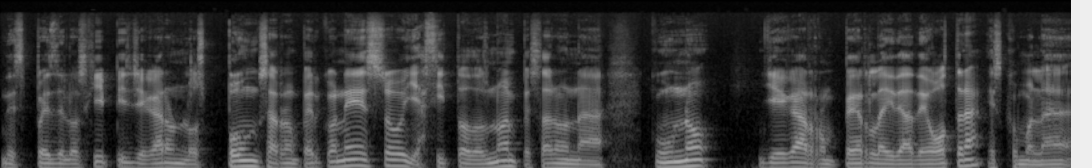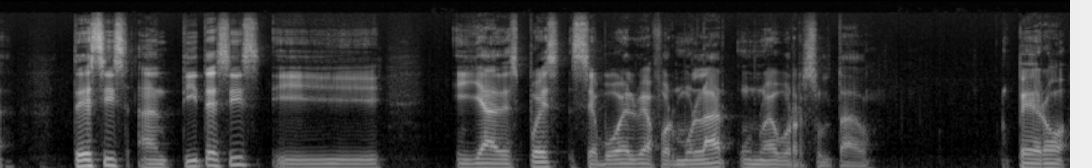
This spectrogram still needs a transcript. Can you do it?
después de los hippies llegaron los punks a romper con eso, y así todos, ¿no? Empezaron a, uno llega a romper la idea de otra, es como la tesis, antítesis, y, y ya después se vuelve a formular un nuevo resultado. Pero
